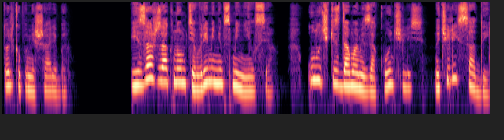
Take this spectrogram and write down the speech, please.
только помешали бы. Пейзаж за окном тем временем сменился. Улочки с домами закончились, начались сады.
